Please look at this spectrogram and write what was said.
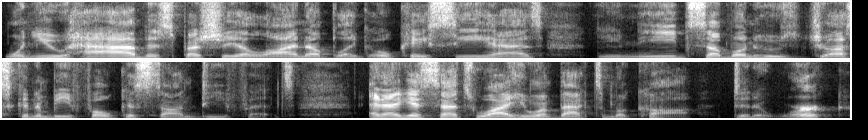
when you have, especially a lineup like OKC has, you need someone who's just going to be focused on defense. And I guess that's why he went back to McCaw. Did it work?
